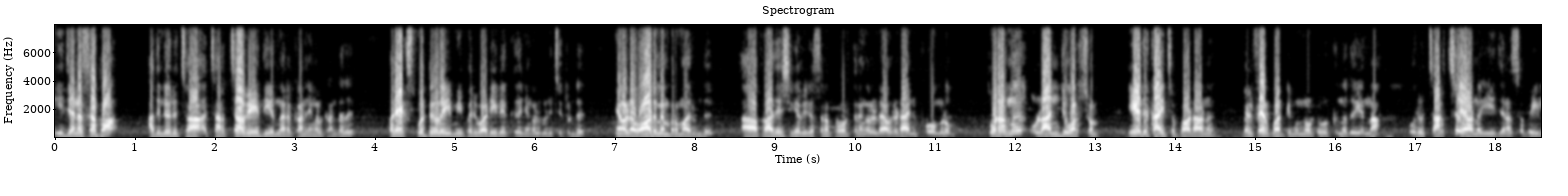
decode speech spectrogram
ഈ ജനസഭ അതിന്റെ ഒരു ചർച്ചാവേദി എന്ന നിലക്കാണ് ഞങ്ങൾ കണ്ടത്. പല എക്സ്പെർട്ടുകളെയും ഈ പരിപാടിയിലേക്ക് ഞങ്ങൾ വിളിച്ചിട്ടുണ്ട്. ഞങ്ങളുടെ വാർഡ് മെമ്പർമാരുണ്ട്. പ്രാദേശിക വികസന പ്രവർത്തനങ്ങളുടെ അവരുടെ അനുഭവങ്ങളും തുടർന്ന് ഉള്ള അഞ്ചു വർഷം ഏത് കാഴ്ചപ്പാടാണ് വെൽഫെയർ പാർട്ടി മുന്നോട്ട് വെക്കുന്നത് എന്ന ഒരു ചർച്ചയാണ് ഈ ജനസഭയിൽ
